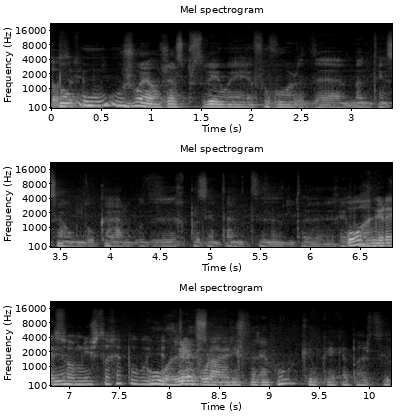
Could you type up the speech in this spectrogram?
Bom, o, o Joel já se percebeu é a favor da manutenção do cargo de representante da República. Ou regresso ao Ministro da República. Ou regresso temporário. ao Ministro da República, o que é capaz de ser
